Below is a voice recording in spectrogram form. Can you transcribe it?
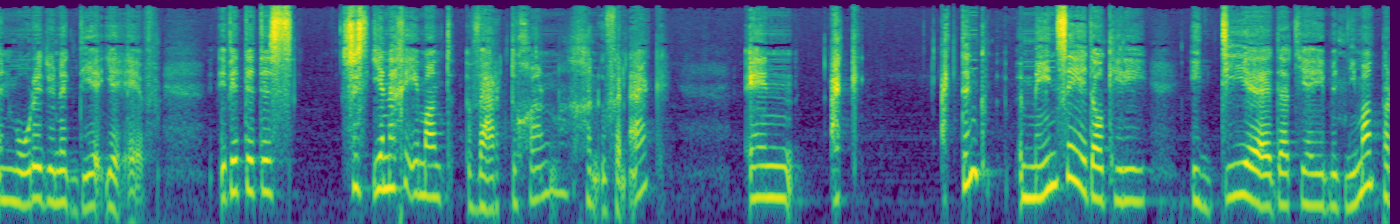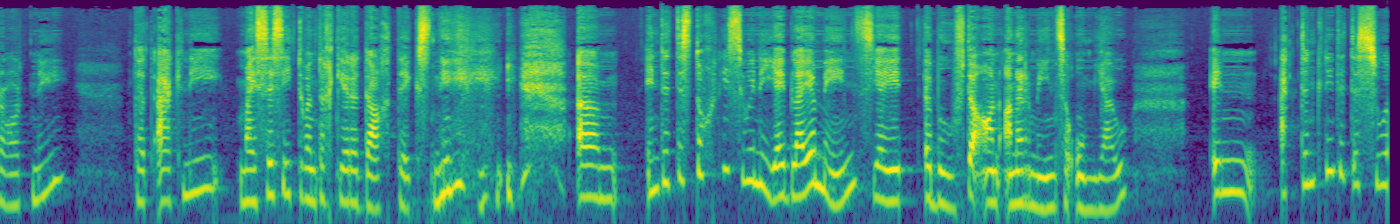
en môre doen ek DEF. Jy weet dit is soos enige iemand werk toe gaan, gaan oefen ek. En ek ek dink mense het dalk hierdie idee dat jy met niemand praat nie dat ek nie my sussie 20 keer 'n dag teks nie. Ehm um, En dit is tog nie so nie. Jy bly 'n mens, jy het 'n behoefte aan ander mense om jou. En ek dink nie dit is so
